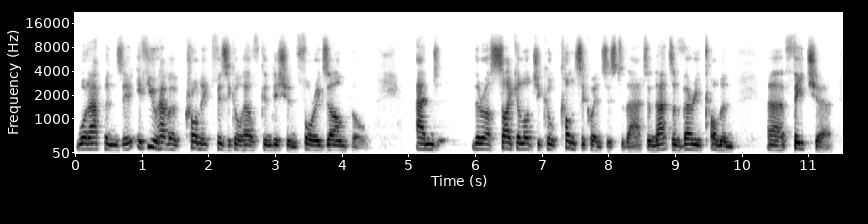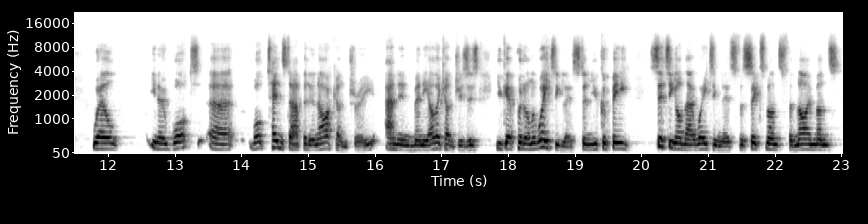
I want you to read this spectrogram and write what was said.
what happens if you have a chronic physical health condition for example and there are psychological consequences to that and that's a very common uh, feature well you know what uh, what tends to happen in our country and in many other countries is you get put on a waiting list and you could be sitting on that waiting list for six months for nine months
